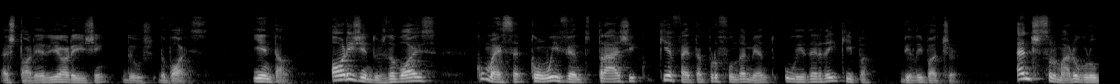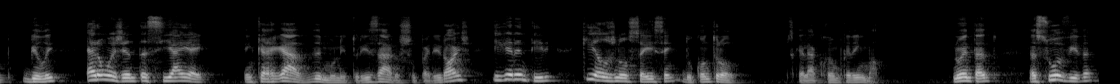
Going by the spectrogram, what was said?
a história de origem dos The Boys. E então, a origem dos The Boys começa com um evento trágico que afeta profundamente o líder da equipa, Billy Butcher. Antes de formar o grupo, Billy era um agente da CIA, encarregado de monitorizar os super-heróis e garantir que eles não saíssem do controle. Se calhar correu um bocadinho mal. No entanto, a sua vida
